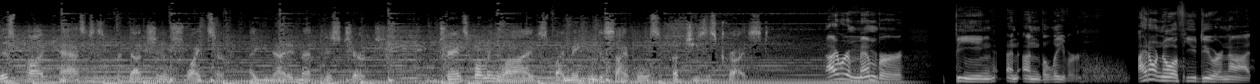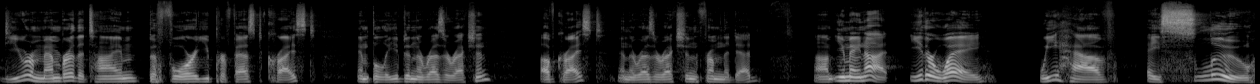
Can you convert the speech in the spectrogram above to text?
This podcast is a production of Schweitzer, a United Methodist Church, transforming lives by making disciples of Jesus Christ. I remember being an unbeliever. I don't know if you do or not. Do you remember the time before you professed Christ and believed in the resurrection of Christ and the resurrection from the dead? Um, you may not. Either way, we have a slew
